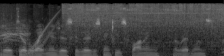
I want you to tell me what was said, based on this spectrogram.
We gotta kill the white ninjas, because they're just gonna keep spawning the red ones.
